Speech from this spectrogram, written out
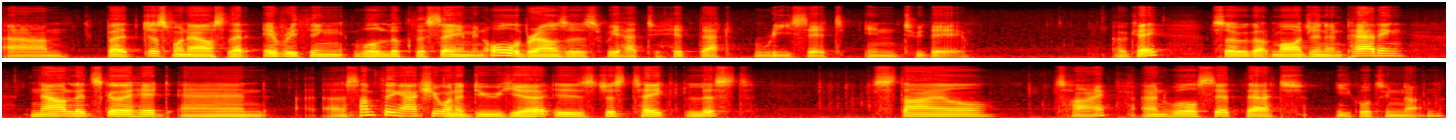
Um, but just for now so that everything will look the same in all the browsers we had to hit that reset into there. Okay so we've got margin and padding. Now let's go ahead and uh, something I actually want to do here is just take list style type and we'll set that equal to none.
